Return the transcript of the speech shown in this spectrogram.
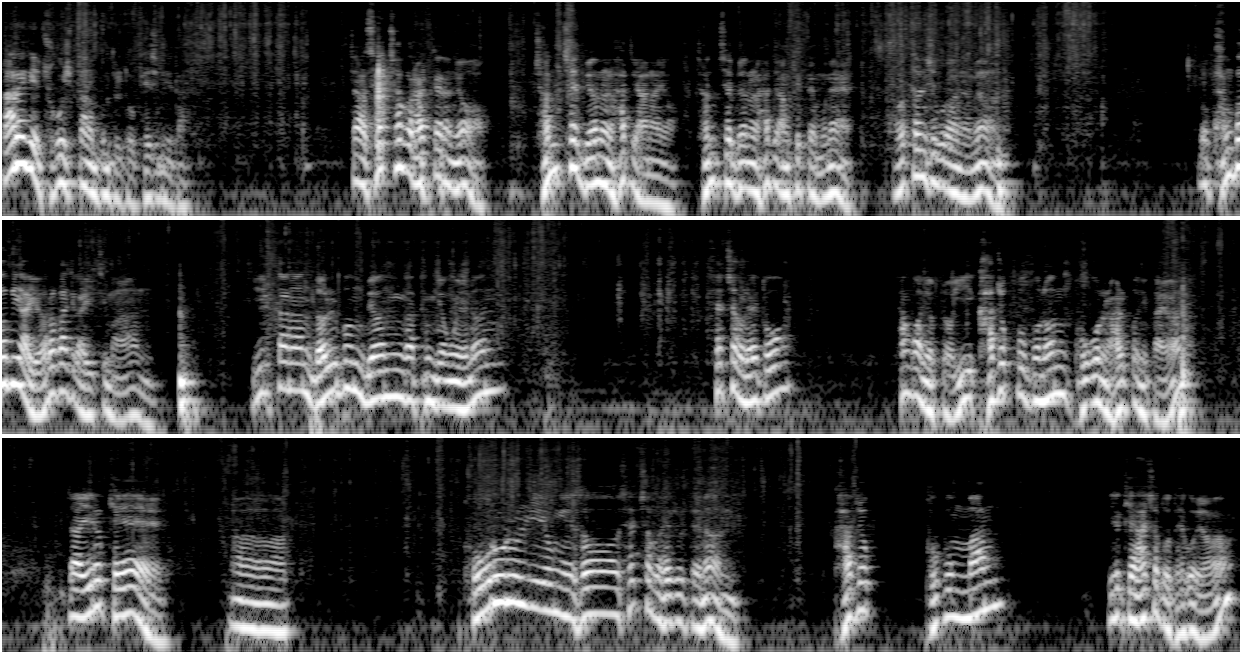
딸에게 주고 싶다는 분들도 계십니다. 자, 세척을 할 때는요, 전체 면을 하지 않아요. 전체 면을 하지 않기 때문에 어떤 식으로 하냐면, 뭐 방법이야 여러 가지가 있지만, 일단은 넓은 면 같은 경우에는 세척을 해도 상관이 없죠. 이 가죽 부분은 복원을 할 거니까요. 자, 이렇게, 어, 도로를 이용해서 세척을 해줄 때는 가죽 부분만 이렇게 하셔도 되고요.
